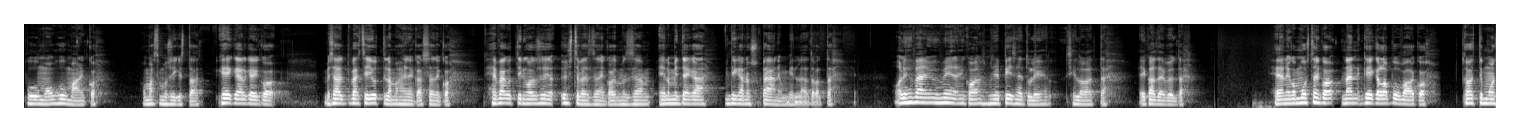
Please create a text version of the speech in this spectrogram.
puhumaan, puhumaan niin kuin, omasta musiikista. Keikan jälkeen niin me saatiin päästä juttelemaan heidän kanssaan, niin he vaikutti niin tosi ystävällisesti, niin kuin, ei ollut mitenkään, mitenkään noussut pääni millään tavalla. Oli hyvä, hyvin niin kuin, semmoisia biisejä tuli silloin, että ekatevyltä. Ja niin kuin, muistan niin kuin, näin keikan lopun vaan, kun soitti muun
